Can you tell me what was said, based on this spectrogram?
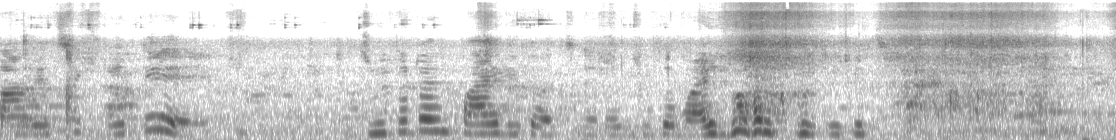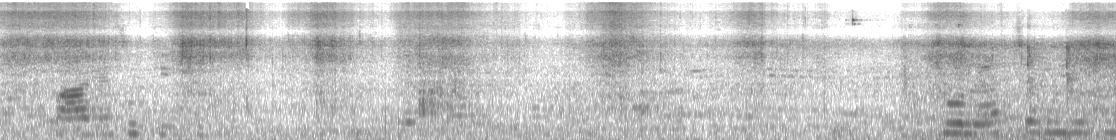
পা গেছে কেটে জুতোটা আমি পায়ে দিতে পারছি না জুতো বাইরে বার করে রেখেছি। পা গেছে কেটে। চলে যাচ্ছে এখন দেখি।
